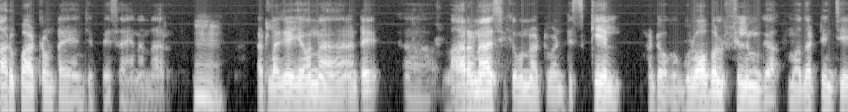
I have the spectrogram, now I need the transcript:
ఆరు పాటలు ఉంటాయి అని చెప్పేసి ఆయన అన్నారు. అట్లాగే ఏమన్నా అంటే వారణాసికి ఉన్నటువంటి స్కేల్ అంటే ఒక గ్లోబల్ ఫిల్మ్గా మొదటి నుంచి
